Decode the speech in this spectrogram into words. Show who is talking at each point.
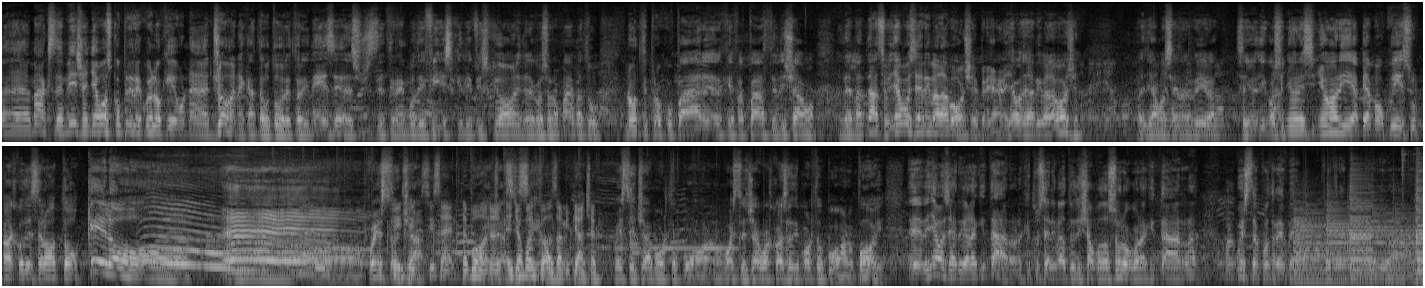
Speaker 1: eh, Max, invece andiamo a scoprire quello che è un eh, giovane cantautore torinese, adesso ci sentiremo dei fischi, dei fischioni, delle cose normali, ma tu non ti preoccupare perché fa parte diciamo dell'andazzo. Vediamo se arriva la voce prima, vediamo se arriva la voce. Vediamo se arriva. Se io dico signore e signori, abbiamo qui sul palco del salotto Chelo! Eh! Questo
Speaker 2: sì,
Speaker 1: già,
Speaker 2: sì, si sente, buono,
Speaker 1: già
Speaker 2: è già qualcosa,
Speaker 1: sente.
Speaker 2: mi piace.
Speaker 1: Questo è già molto buono, questo è già qualcosa di molto buono. Poi eh, vediamo se arriva la chitarra, perché tu sei arrivato diciamo da solo con la chitarra, ma questa potrebbe, potrebbe anche arrivare.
